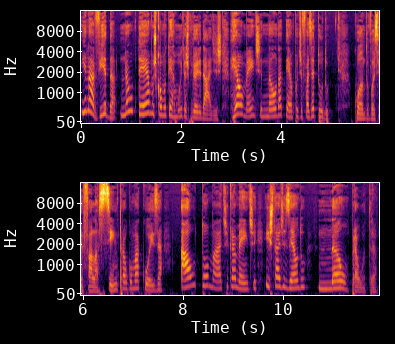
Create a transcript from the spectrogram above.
E na vida não temos como ter muitas prioridades. Realmente não dá tempo de fazer tudo. Quando você fala sim para alguma coisa, automaticamente está dizendo não para outra.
